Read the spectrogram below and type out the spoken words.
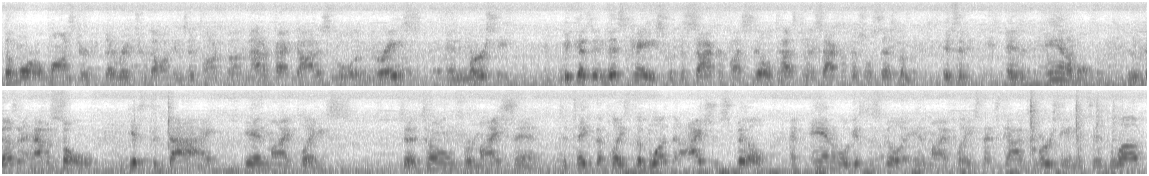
the moral monster that Richard Dawkins had talked about. Matter of fact, God is full of grace and mercy. Because in this case, with the sacrifices, the Old Testament sacrificial system, it's an, an animal who doesn't have a soul gets to die in my place to atone for my sin, to take the place. The blood that I should spill, an animal gets to spill it in my place. That's God's mercy, and it's His love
